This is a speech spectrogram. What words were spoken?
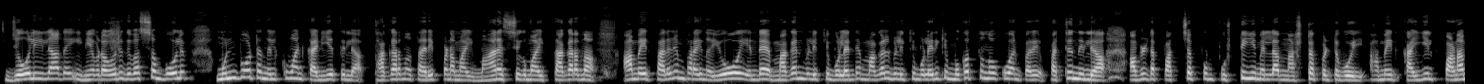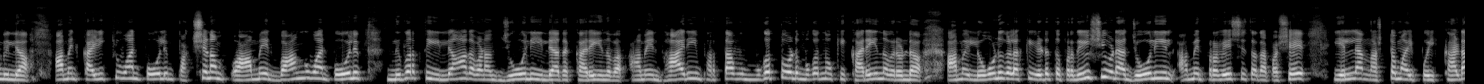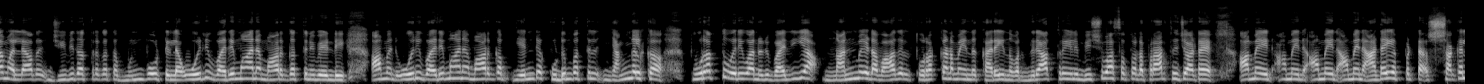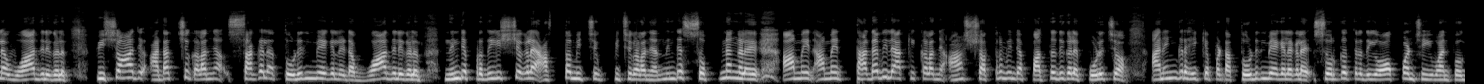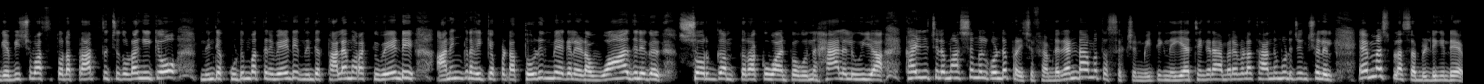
ജോലിയില്ലാതെ ഇനി അവിടെ ഒരു ദിവസം പോലും മുൻപോട്ട് നിൽക്കുവാൻ കഴിയത്തില്ല. തകർന്ന് തരിപ്പണമായി മാനസികമായി തകർന്ന്. അമ്മയിൽ പലരും പറയുന്നു അയ്യോ എന്റെ മകൻ വിളിക്കുമ്പോൾ എന്റെ മകൾ വിളിക്കുമ്പോൾ എനിക്ക് മുഖത്ത് നോക്കുവാൻ പറ്റുന്നില്ല. അവളുടെ പച്ചപ്പും പുഷ്ടിയും എല്ലാം നഷ്ടപ്പെട്ടു പോയി. ആമേൻ കയ്യിൽ പണമില്ല. ആമേൻ കഴിക്കുവാൻ പോലും ഭക്ഷണം ആമേൻ വാങ്ങുവാൻ പോലും നിവൃത്തിയില്ലാതെ വേണം ജോലിയില്ലാതെ കരയുന്നവർ. ആമേൻ ഭാര്യയും ഭർത്താവും മുഖത്തോട് മുഖം നോക്കി കരയുന്നവരുണ്ട്. അമ്മ ലോണുകളൊക്കെ എടുത്ത് പ്രതീക്ഷയോടെ ആ ജോലിയിൽ ആമേൻ പ്രവേശിച്ചതാ. പക്ഷേ എല്ലാം നഷ്ടമായി പോയി. കടമല്ലാതെ ജീവിതത്തിനകത്ത് മുൻപോട്ടില്ല. ഒരു വരുമാന മാർഗത്തിനു വേണ്ടി. അവൻ ഒരു വരുമാന മാർഗം എന്റെ കുടുംബത്തിൽ ഞങ്ങൾക്ക് പുറത്തു വരുവാൻ ഒരു വലിയ നന്മയുടെ വാതിൽ തുറക്കണമേ എന്ന് കരയുന്നവർ രാത്രിയിലും വിശ്വാസത്തോടെ പ്രാർത്ഥിച്ചാട്ടെ. അമേൻ അമേൻ അമേൻ അമേൻ അടയപ്പെട്ട സകല വാതിലുകളും പിശാജ് അടച്ചു കളഞ്ഞ സകല തൊഴിൽ മേഖലയുടെ വാതിലുകളും നിന്റെ പ്രതീക്ഷകളെ അസ്തമിച്ചിപ്പിച്ചു കളഞ്ഞ നിന്റെ സ്വപ്നങ്ങളെ ആമേൻ ആമേൻ തടവിലാക്കി കളഞ്ഞ ആ ശത്രുവിന്റെ പദ്ധതികളെ പൊളിച്ചോ അനുഗ്രഹിക്കപ്പെട്ട തൊഴിൽ മേഖലകളെ സ്വർഗത്തിലത് ഓപ്പൺ ചെയ്യുവാൻ പോകുക. വിശ്വാസത്തോടെ പ്രാർത്ഥിച്ചു തുടങ്ങിക്കോ. നിന്റെ കുടുംബത്തിന് വേണ്ടി നിന്റെ തലമുറയ്ക്ക് വേണ്ടി അനുഗ്രഹിക്കപ്പെട്ട തൊഴിൽ മേഖലയുടെ വാതിലുകൾ സ്വർഗം തുറക്കുവാൻ പോകുന്നു. ഹാലലൂയ കഴിഞ്ഞ ചില മാസങ്ങൾ കൊണ്ട് പ്രൈസ് ഫാമിലി രണ്ടാമത്തെ സെക്ഷൻ മീറ്റിംഗ് നെയ്യാറ്റിങ്കര അമരവിള താന്നുമുടി ജംഗ്ഷനിൽ എം എസ് പ്ലസ് ബിൽഡിങ്ങിന്റെ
